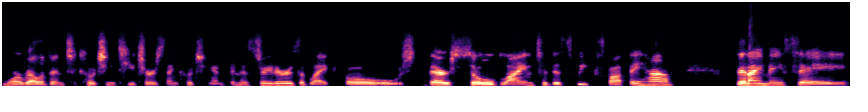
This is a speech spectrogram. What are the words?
more relevant to coaching teachers than coaching administrators of like oh they're so blind to this weak spot they have then i may say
